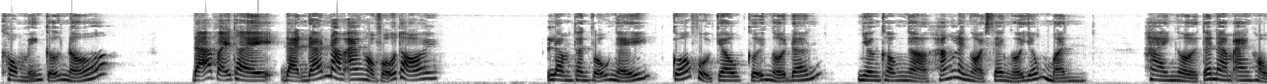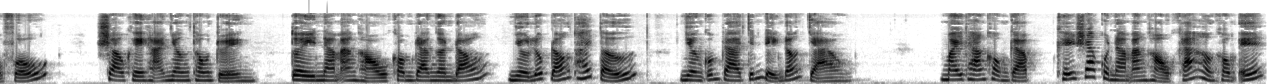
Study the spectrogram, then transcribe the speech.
không miễn cưỡng nữa. Đã vậy thì đành đến Nam An hầu phủ thôi. Lâm Thành Vũ nghĩ Cố Phù Châu cưỡi ngựa đến, nhưng không ngờ hắn lại ngồi xe ngựa giống mình. Hai người tới Nam An hầu phủ. Sau khi hạ nhân thông truyện, tuy Nam An hậu không ra nghênh đón như lúc đón thái tử, nhưng cũng ra chính điện đón chào. Mấy tháng không gặp, khí sắc của Nam An hậu khá hơn không ít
